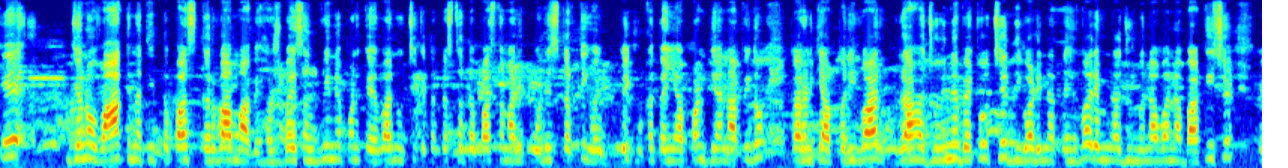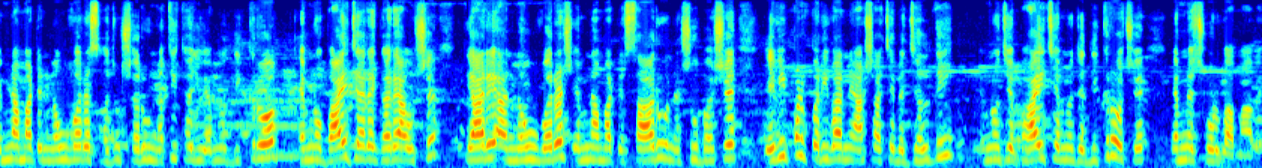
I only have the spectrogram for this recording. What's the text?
કે જેનો વાંક નથી, તપાસ કરવામાં આવે. હર્ષભાઈ સંઘવીને પણ કહેવાનું છે કે તટસ્થ તપાસ તમારી પોલીસ કરતી હોય. એક વખત અહીંયા પણ ધ્યાન આપી દો, કારણ કે આ પરિવાર રાહ જોઈને બેઠો છે. દિવાળીના તહેવાર એમને હજુ મનાવવાના બાકી છે. એમના માટે નવું વર્ષ હજુ શરૂ નથી થયું. એમનો દીકરો, એમનો ભાઈ જ્યારે ઘરે આવશે, ત્યારે આ નવું વર્ષ એમના માટે સારું અને શુભ હશે એવી પણ પરિવારને આશા છે. એટલે જલ્દી એમનો જે ભાઈ છે, એમનો જે દીકરો છે, એમને છોડવામાં આવે.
